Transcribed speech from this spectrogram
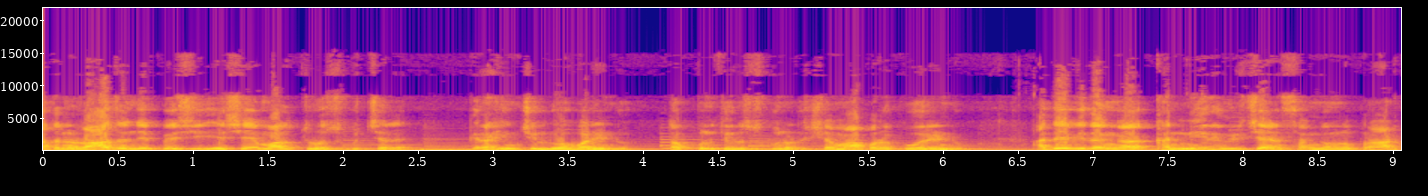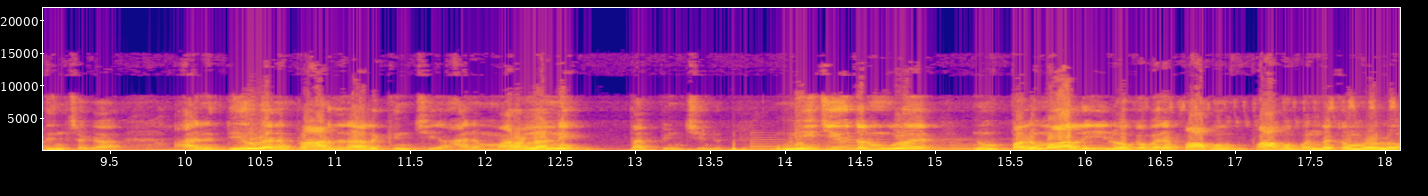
అతను రాజు అని చెప్పేసి యశయమాలు త్రోసిపుచ్చలే. గ్రహించి లోబడిండు తప్పును తెలుసుకున్నాడు క్షమాపణ కోరిండు. అదేవిధంగా కన్నీరు విడిచి ఆయన సంఘంలో ప్రార్థించగా ఆయన దేవుడు ఆయన ప్రార్థన ఆలకించి ఆయన మరణాన్ని తప్పించిండు. నీ జీవితం కూడా నువ్వు పలుమార్లు ఈ లోకమైన పాప పాప బంధకములలో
